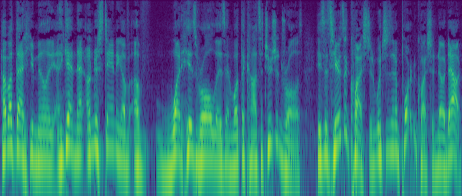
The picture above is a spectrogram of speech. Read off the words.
How about that humility? Again, that understanding of, of what his role is and what the Constitution's role is. He says, here's a question, which is an important question, no doubt,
